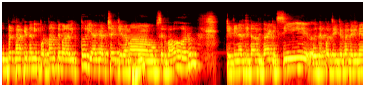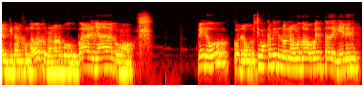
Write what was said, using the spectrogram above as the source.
un personaje tan importante para la historia, ¿cachai? Que era más observador, que tiene el titán de ataque, sí, después te diste cuenta que tiene el titán fundador, pero no lo puedo ocupar ya, como... Pero con los últimos capítulos nos hemos dado cuenta de que Eren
